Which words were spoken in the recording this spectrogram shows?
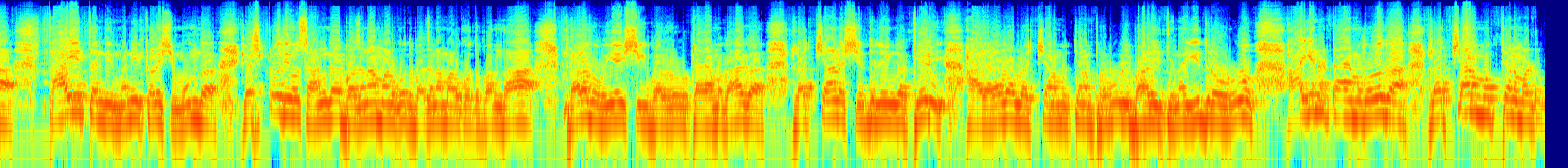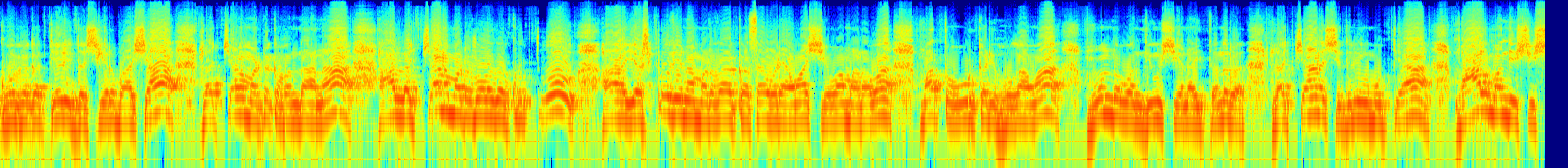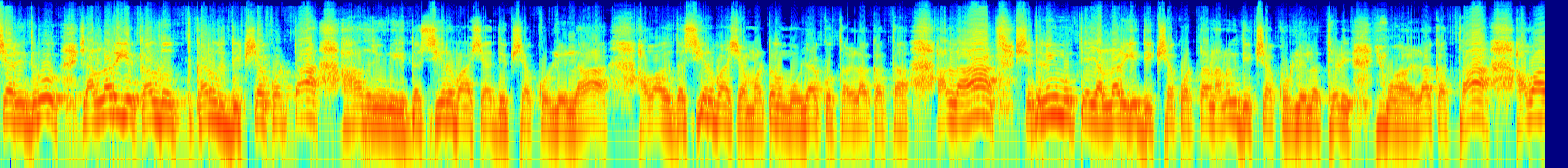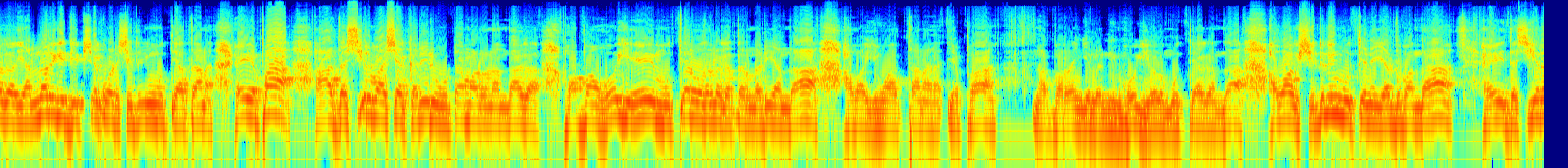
ತಾಯಿ ತಂದೆ ಮನೆ ಕಳಿಸಿ ಮುಂದೆ ಎಷ್ಟೋ ದಿವಸ ಹಂಗ ಭಜನ ಮಾಡ್ಕೋತ ಭಜನ ಮಾಡ್ಕೋತ ಬಂದ. ಬೆಳೆದ ವಯಸ್ಸಿಗೆ ಬರೋ ಟೈಮ್ದಾಗ ಲಚ್ಚಾಣ ಸಿದ್ಧಲಿಂಗ ತೇಳಿ ಆ ಎಳದ ಲಚ್ಚಾಣ ಮುತ್ಯನ ಪ್ರಭುಳಿ ಬಾಳಿ ತಿನ್ನ ಇದ್ರು ಆಗಿನ ಟೈಮ್ದೊಳಗ ಲಚ್ಚಾಣ ಮುತ್ಯನ ಮಠಕ್ಕೆ ಹೋಗ್ಬೇಕಂತೇಳಿ ದಶೀರ್ ಭಾಷಾ ಲಚ್ಚಾಣ ಮಠಕ್ಕೆ ಬಂದಾನ. ಆ ಲಚ್ಚಾಣ ಮಠದೊಳಗ ಕೂತು, ಆ ಎಷ್ಟೋ ದಿನ ಮಠದ ಕಸ ಹೊಡ್ಯಾವ ಶಿವ ಮಾಡವ, ಮತ್ತು ಊರ್ ಕಡೆ ಹೋಗಾವ. ಮುಂದೆ ಒಂದು ದಿವ್ಸ ಏನಾಯ್ತಂದ್ರ ಲಚ್ಚಾಣ ಸಿದ್ಧಲಿಂಗ ಮುತ್ಯ, ಭಾಳ ಮಂದಿ ಶಿಷ್ಯರಿದ್ರು, ಎಲ್ಲರಿಗೆ ಕಲ್ದು, ಕರೆದು ದೀಕ್ಷೆ ಕೊಟ್ಟ. ಆದ್ರೆ ಇವನಿಗೆ ದಶೀರ ಭಾಷೆ ದೀಕ್ಷೆ ಕೊಡಲಿಲ್ಲ. ಅವಾಗ ದಶೀರ ಭಾಷೆ ಮಠದ ಮೂಲ್ಯಕ್ಕೂ ತಳ್ಳಾಕತ್ತ ಅಲ್ಲ, ಸಿದ್ಧಲಿಂಗ ಮುತ್ಯ ಎಲ್ಲರಿಗೆ ದೀಕ್ಷೆ ಕೊಟ್ಟ, ನನಗೆ ದೀಕ್ಷೆ ಕೊಡ್ಲಿಲ್ಲ ಅಂತೇಳಿ ಇವ ಅಳ್ಳಕತ್ತ. ಅವಾಗ ಎಲ್ಲರಿಗೆ ದೀಕ್ಷೆ ಕೊಡಿ ಸಿದ್ಧಲಿಂಗ ಮುತ್ತಿ ಆತಾನ ಏಯಪ್ಪ, ಆ ದಶೀರ್ ಭಾಷೆ ಕರೀರಿ, ಊಟ ಮಾಡೋಣ ಅಂದಾಗ ಒಬ್ಬ ಹೋಗಿ, ಏ, ಮುತ್ಯಾರ ನಡಿ ಅಂದ. ಅವಾಗ ಇವ ಆತಾನ ಯಪ್ಪ, ನಾ ಬರಂಗಿಲ್ಲ, ನೀವು ಹೋಗಿ ಹೇಳು ಮುತ್ಯಾಗಂದ ಅವಾಗ ಸಿದ್ಧಲಿಂಗ ಮುತ್ತಿನ ಎದ್ದು ಬಂದ ಹೇ ದಶೀರ,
